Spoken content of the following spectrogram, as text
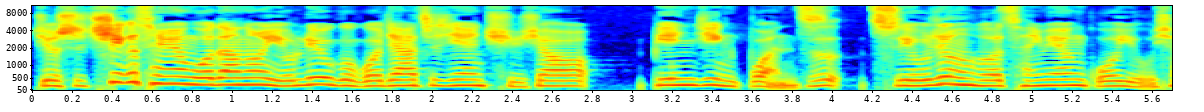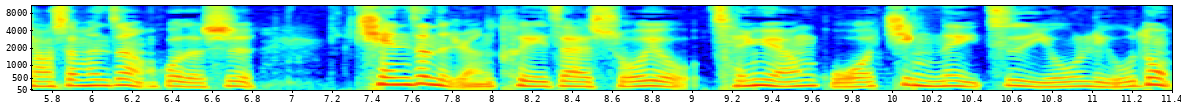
就是七个成员国当中有六个国家之间取消。边境管制，持有任何成员国有效身份证或者是签证的人，可以在所有成员国境内自由流动。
